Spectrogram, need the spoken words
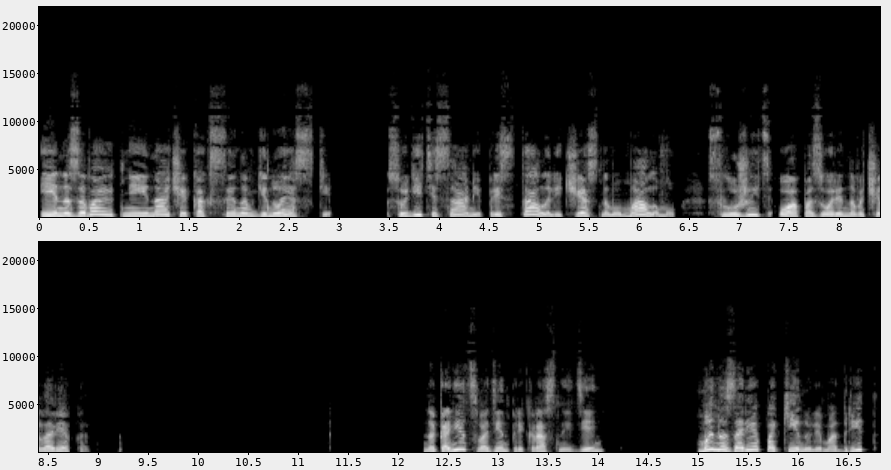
и называют не иначе, как сыном Генуэзки. Судите сами, пристало ли честному малому служить у опозоренного человека. Наконец, в один прекрасный день мы на заре покинули Мадрид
